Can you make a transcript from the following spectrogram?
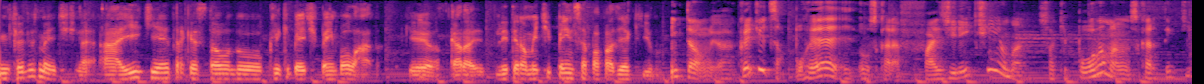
Infelizmente, né? Aí que entra a questão do clickbait bem bolado. Porque os caras literalmente pensam pra fazer aquilo. Então, eu acredito, essa porra é. Os caras faz direitinho, mano. Só que, porra, mano, os caras tem que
